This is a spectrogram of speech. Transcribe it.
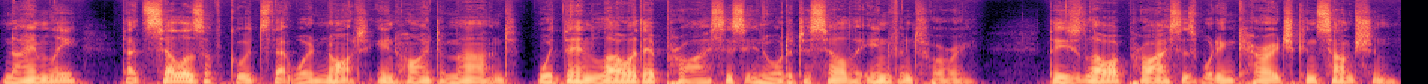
namely, that sellers of goods that were not in high demand would then lower their prices in order to sell their inventory. These lower prices would encourage consumption,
